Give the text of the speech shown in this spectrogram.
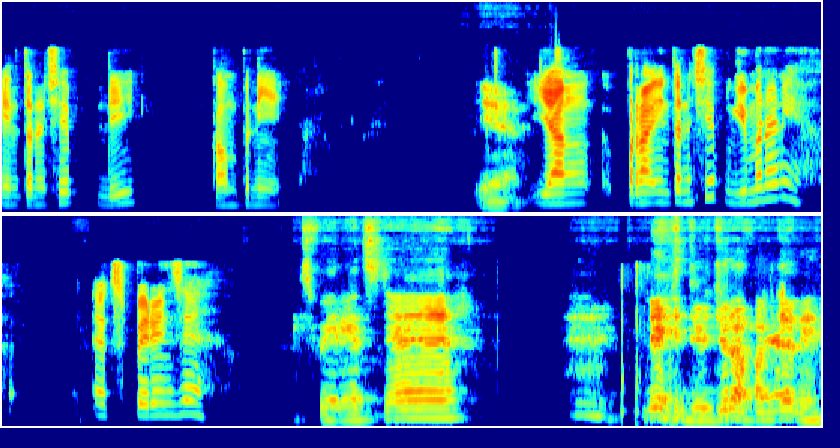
internship di company. Ya. Yang pernah internship gimana nih experience-nya? Experience-nya Nih, jujur apa enggak nih?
